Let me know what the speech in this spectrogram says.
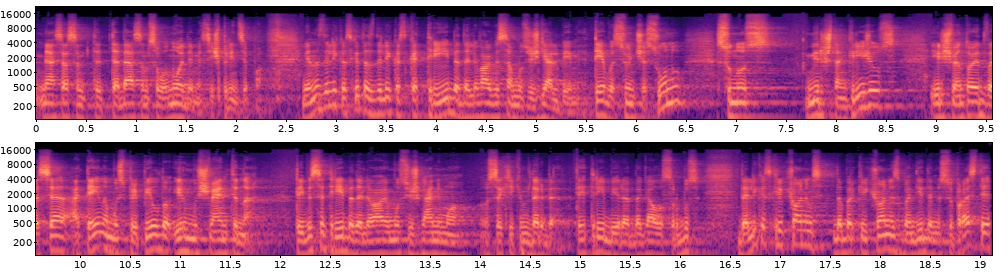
mes esam, tebe esam savo nuodėmės iš principo. Vienas dalykas, kitas dalykas, kad trejybė dalyvauja visą mūsų išgelbėjimą. Tėvas siunčia sūnų, sūnus miršta ant kryžiaus ir šventoji dvasia ateina, mus pripildo ir mus šventina. Tai visa trybė dalyvauja mūsų išganimo, sakykime, darbe. Tai trybė yra be galo svarbus dalykas krikščionims. Dabar krikščionis, bandydami suprasti,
